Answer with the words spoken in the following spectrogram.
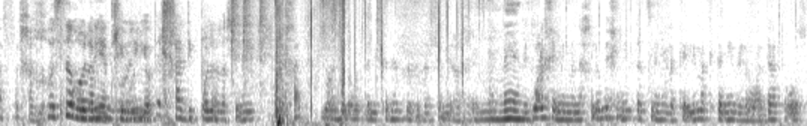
אף אחד. חוסר אונים. כולם יתחילו להיות, אחד ייפול על השני, אחד, לא, אני לא רוצה להיכנס בזה והשם ירחם. אמן. ודעו לכם, אם אנחנו לא מכינים את עצמנו לכלים הקטנים ולהורדת ראש,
